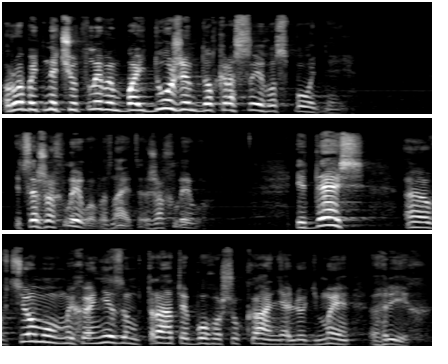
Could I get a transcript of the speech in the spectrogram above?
Робить нечутливим, байдужим до краси Господньої. І це жахливо, ви знаєте, жахливо. І десь е, в цьому механізм втрати богошукання людьми гріх.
